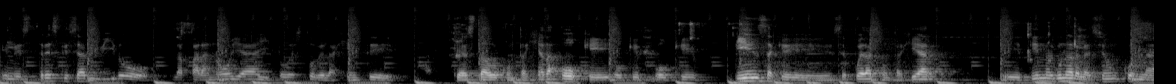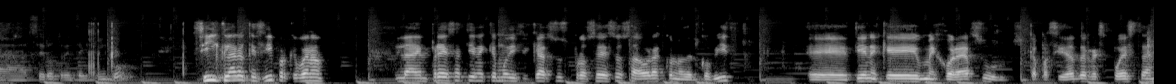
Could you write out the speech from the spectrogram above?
el estrés que se ha vivido, la paranoia y todo esto de la gente que ha estado contagiada o que, o que, o que piensa que se pueda contagiar, eh, ¿tiene alguna relación con la 035? Sí, claro que sí, porque bueno, la empresa tiene que modificar sus procesos ahora con lo del COVID. Eh, tiene que mejorar su, capacidad de respuesta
